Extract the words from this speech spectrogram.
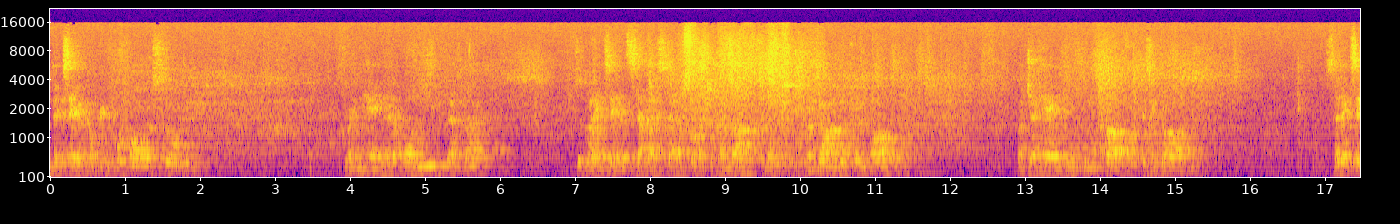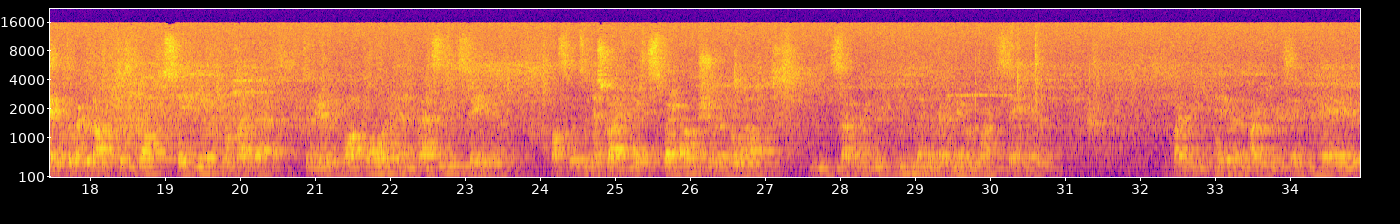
And exhale, complete foot forward, slowly. Running hand, head up only, flat back. Right exhale, step by step, so down, slow, so and up. Bunch your head, move the mukha, focusing down. Set exhale, go back to down, focusing down, stay here, move like that. So you're able to walk forward and press in, stay here. Possible, so just try to get spread out, shoulder roll out. Knees tuck completely, then look at the navel point, stay here. Five feet inhale and five feet exhale, inhale.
